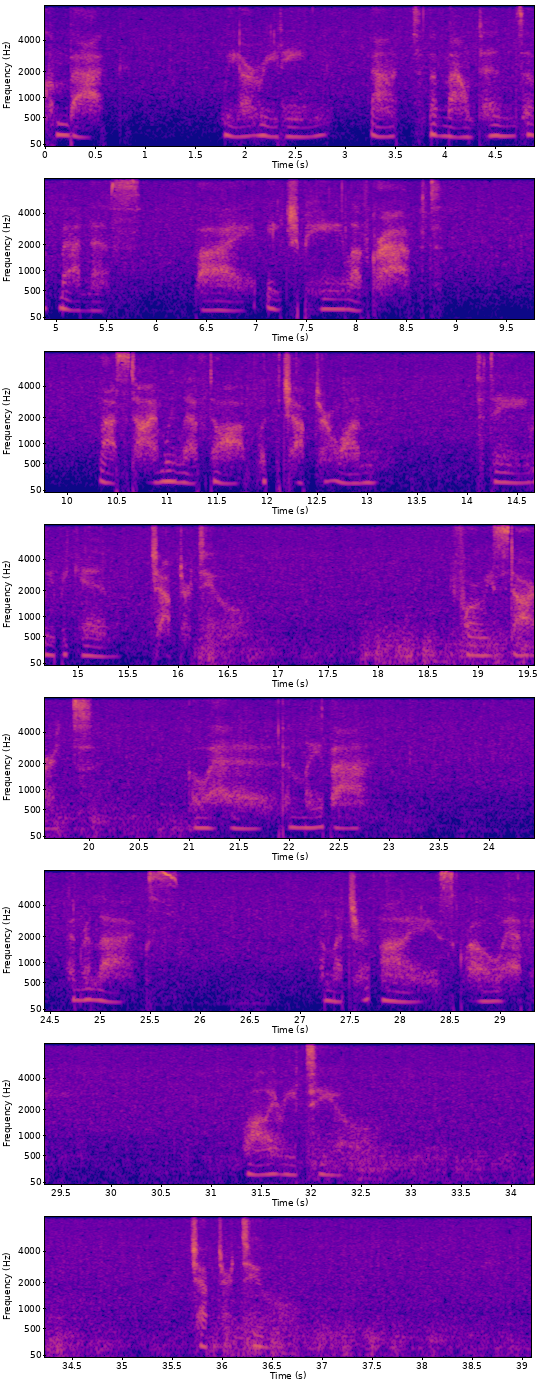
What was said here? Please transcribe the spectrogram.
welcome back. We are reading At the Mountains of Madness by H.P. Lovecraft. Last time we left off with chapter 1. Today we begin chapter 2. Before we start, go ahead and lay back and relax and let your eyes grow heavy while I read to you. Chapter 2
